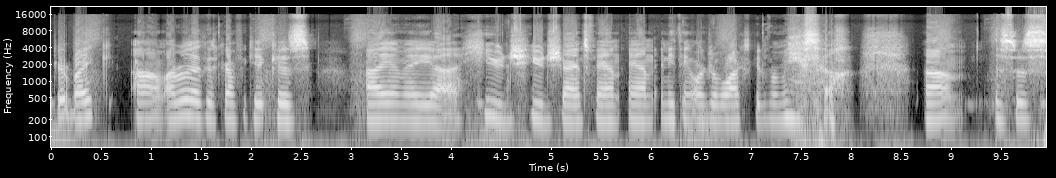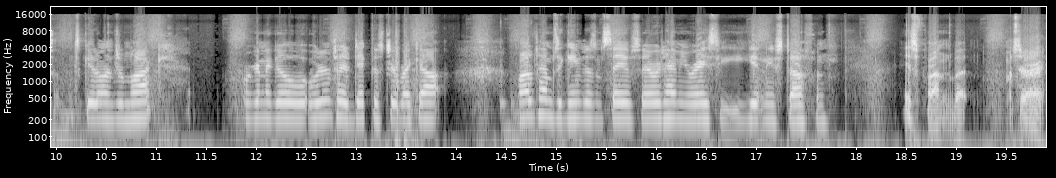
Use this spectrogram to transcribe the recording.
dirt bike. Um, I really like this graphic kit because I am a uh, huge, huge Giants fan, and anything orange and black is good for me. So, um, this is it's good orange and black. We're gonna go. We're gonna try to deck this dirt bike out. A lot of times the game doesn't save, so every time you race, you, you get new stuff, and it's fun, but it's alright.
